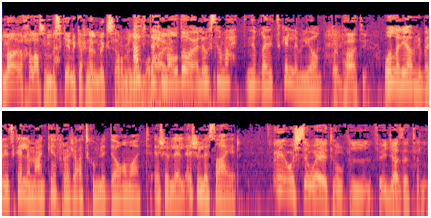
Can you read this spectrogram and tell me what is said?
ما خلاص مسكينك إحنا المكسر من اليوم أفتح ورايح موضوع ترى. لو سمحت نبغى نتكلم اليوم طيب هاتي والله اليوم نبغى نتكلم عن كيف رجعتكم للدوامات إيش اللي إيش اللي صاير وش سويتوا في. في إجازة ال...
